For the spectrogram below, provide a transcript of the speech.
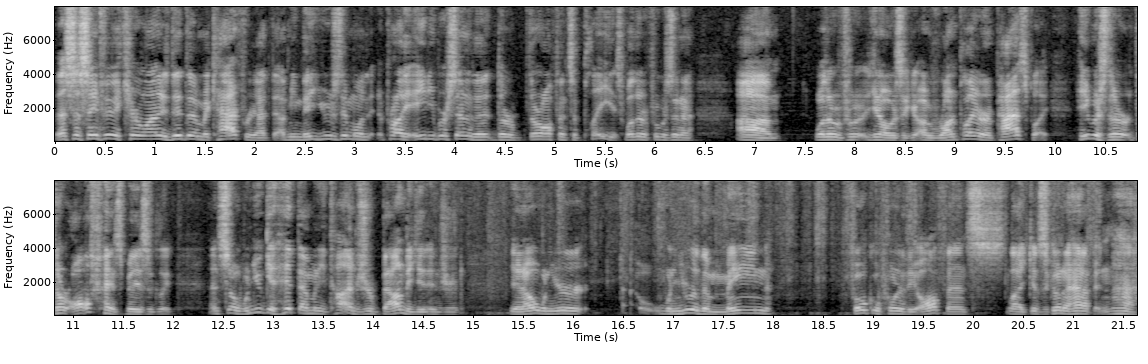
That's the same thing that Carolina did to McCaffrey. I, I mean, they used him on probably eighty percent of the, their their offensive plays, whether if it was in a, um, whether if, you know it was a, a run play or a pass play. He was their their offense basically. And so when you get hit that many times, you're bound to get injured. You know, when you're when you're the main focal point of the offense, like it's gonna happen.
